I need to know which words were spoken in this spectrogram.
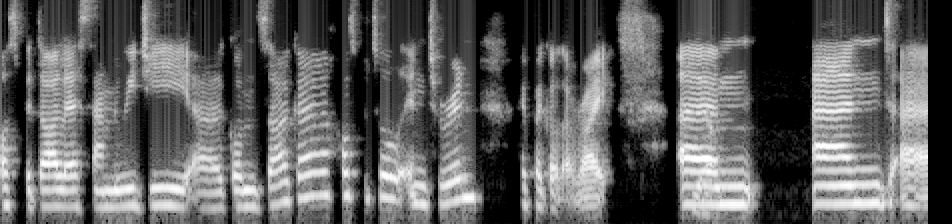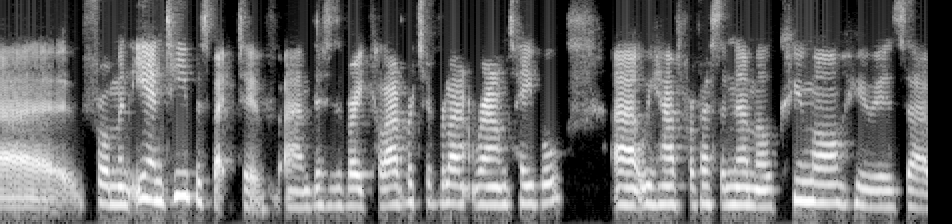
Ospedale San Luigi uh, Gonzaga Hospital in Turin. I hope I got that right. Um, yeah. And uh, from an ENT perspective, um, this is a very collaborative roundtable. Uh, we have Professor Nirmal Kumar, who is uh,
